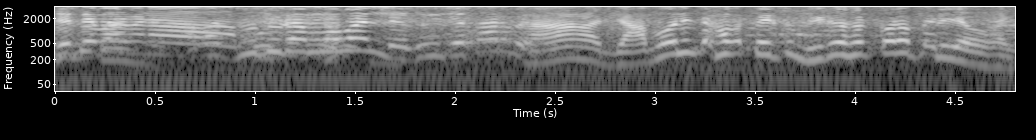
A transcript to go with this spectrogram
যেতে পারবে না দু দুটা মোবাইল হ্যাঁ যাব নি তো একটু ভিডিও শুট করো পেরিয়ে যাব ভাই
